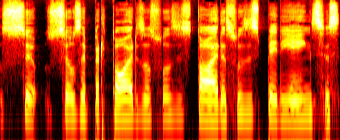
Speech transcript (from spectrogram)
seu, seus repertórios, as suas histórias, suas experiências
